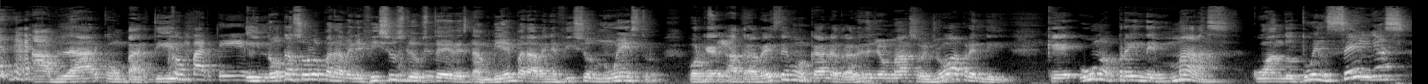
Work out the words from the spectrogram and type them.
hablar, compartir. compartir. Y no tan solo para beneficios de ustedes, también para beneficios nuestros. Porque a través de Juan Carlos, a través de John Maxwell, yo aprendí que uno aprende más cuando tú enseñas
